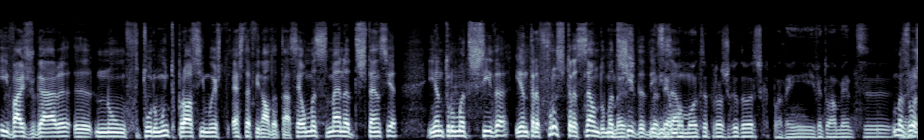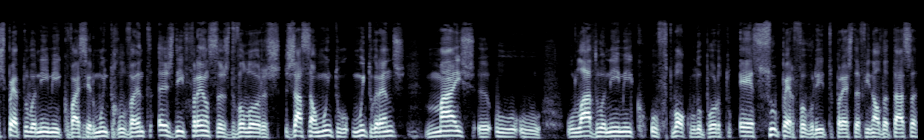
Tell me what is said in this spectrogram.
e vai jogar num futuro muito próximo este, esta final da taça. É uma semana de distância entre uma descida, entre a frustração de uma mas, descida de divisão. Mas é uma monta para os jogadores que podem eventualmente. Mas é? o aspecto anímico vai ser muito relevante. As diferenças de valores já são muito, muito grandes, mais o, o o lado anímico, o Futebol Clube do Porto é super favorito para esta final da taça.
